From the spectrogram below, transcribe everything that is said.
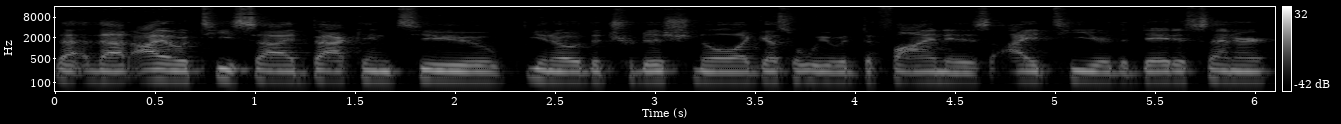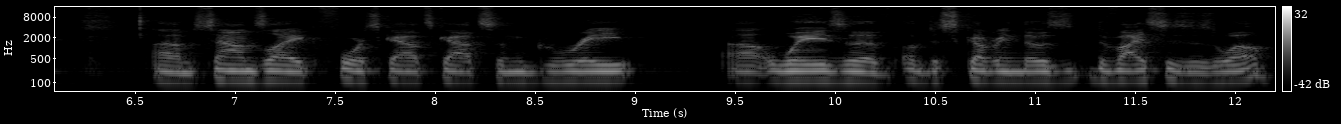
that that IoT side back into you know the traditional, I guess what we would define as IT or the data center. Um, sounds like Forescout's got some great uh, ways of, of discovering those devices as well.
